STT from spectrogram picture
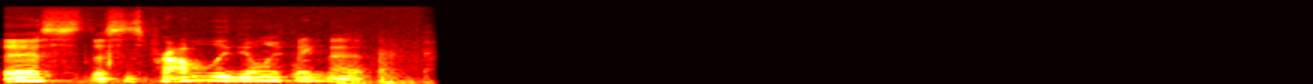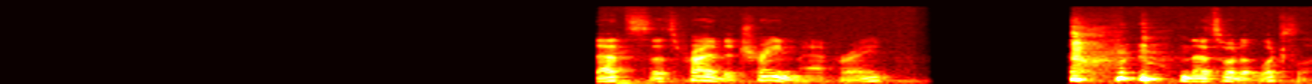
This this is probably the only thing that That's that's probably the train map, right? that's what it looks like.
